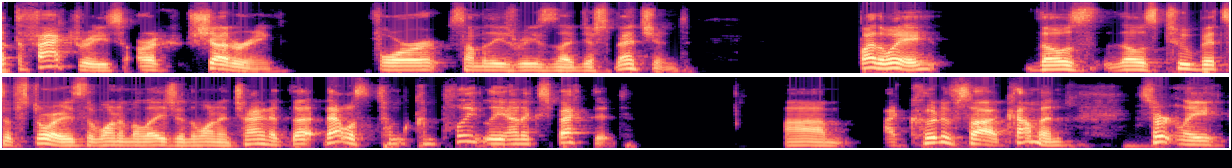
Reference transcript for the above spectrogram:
but the factories are shuttering for some of these reasons I just mentioned. By the way, those those two bits of stories, the one in Malaysia the one in China, that, that was t- completely unexpected. Um, I could have saw it coming. Certainly,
